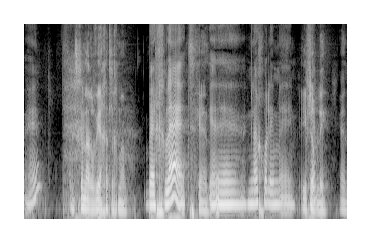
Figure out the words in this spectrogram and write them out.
אה, הם צריכים להרוויח את לחמם. בהחלט. כן, אה, הם לא יכולים... אה, אי אפשר כן. בלי. כן,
